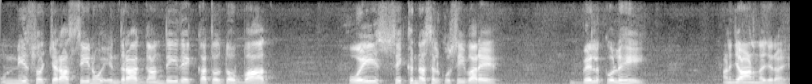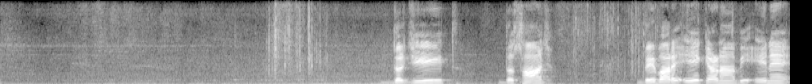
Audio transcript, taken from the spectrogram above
1984 ਨੂੰ ਇੰਦਰਾ ਗਾਂਧੀ ਦੇ ਕਤਲ ਤੋਂ ਬਾਅਦ ਹੋਈ ਸਿੱਖ ਨਸਲਕੁਸ਼ੀ ਬਾਰੇ ਬਿਲਕੁਲ ਹੀ ਅਣਜਾਣ ਨਜ਼ਰ ਆਏ। ਦਲਜੀਤ ਦਸਾਂਝ ਦੇ ਬਾਰੇ ਇਹ ਕਹਿਣਾ ਵੀ ਇਹਨੇ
